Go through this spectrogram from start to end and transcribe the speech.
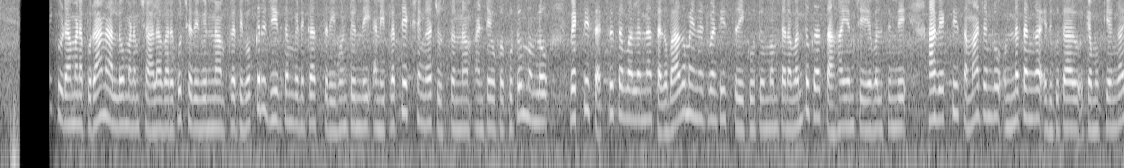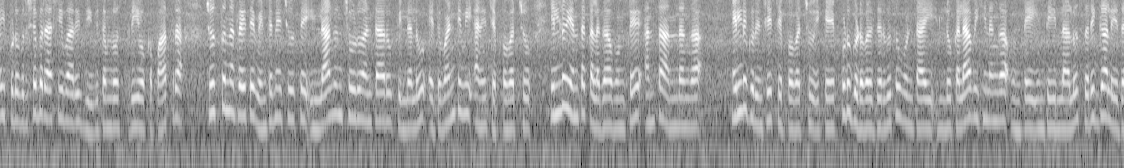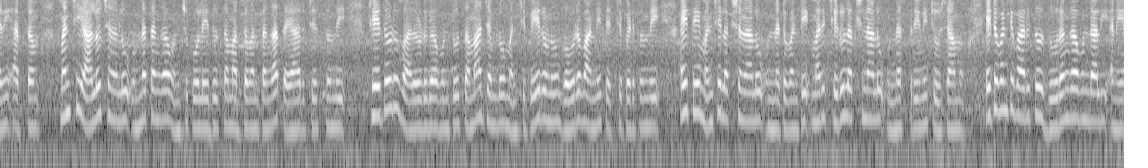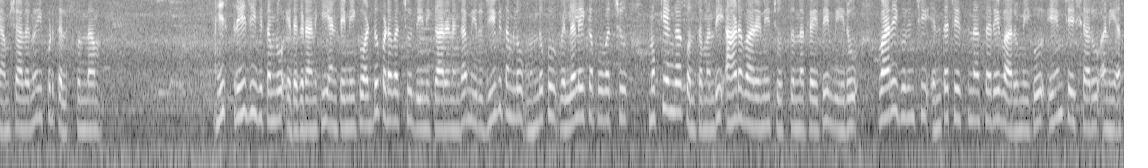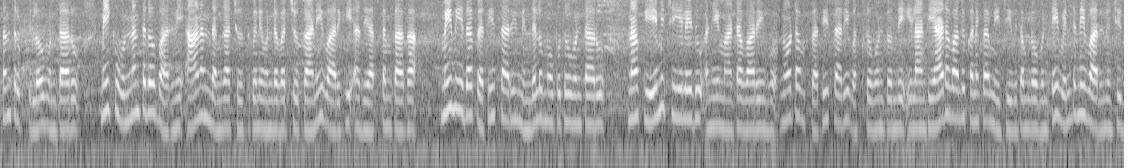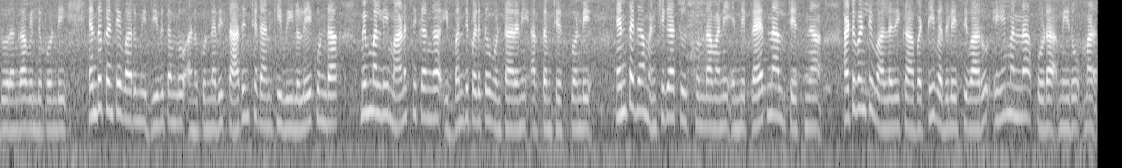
కూడా మన పురాణాల్లో మనం చాలా వరకు చదివి ఉన్నాం ప్రతి ఒక్కరి జీవితం వెనుక స్త్రీ ఉంటుంది అని ప్రత్యక్షంగా చూస్తున్నాం. అంటే ఒక కుటుంబంలో వ్యక్తి సక్సెస్ అవ్వాలన్న సగభాగమైనటువంటి స్త్రీ కుటుంబం తన వంతుగా సహాయం చేయవలసిందే. ఆ వ్యక్తి సమాజంలో ఉన్నతంగా ఎదుగుతారు. ఇక ముఖ్యంగా ఇప్పుడు వృషభ రాశి వారి జీవితంలో స్త్రీ ఒక పాత్ర చూస్తున్నట్లయితే వెంటనే చూసే ఇల్లాలను చూడు అంటారు. పిల్లలు ఎటువంటివి అని చెప్పవచ్చు. ఇల్లు ఎంత కలగా ఉంటే అంత అందంగా ఇల్లు గురించి చెప్పవచ్చు. ఇక ఎప్పుడు గొడవలు జరుగుతూ ఉంటాయి. ఇల్లు కళావిహీనంగా ఉంటే ఇంటి ఇల్లాలు సరిగ్గా లేదని అర్థం. మంచి ఆలోచనలు ఉన్నతంగా ఉంచుకోలేదు. సమర్థవంతంగా తయారు చేస్తుంది. చేదోడు వాదోడుగా ఉంటూ సమాజంలో మంచి పేరును గౌరవాన్ని తెచ్చిపెడుతుంది. అయితే మంచి లక్షణాలు ఉన్నటువంటి మరి చెడు లక్షణాలు ఉన్న స్త్రీని చూశాము. ఎటువంటి వారితో దూరంగా ఉండాలి అనే అంశాలను ఇప్పుడు తెలుసుకుందాం. ఈ స్త్రీ జీవితంలో ఎదగడానికి అంటే మీకు అడ్డుపడవచ్చు దీని కారణంగా మీరు జీవితంలో ముందుకు వెళ్ళలేకపోవచ్చు. ముఖ్యంగా కొంతమంది ఆడవారిని చూస్తున్నట్లయితే మీరు వారి గురించి ఎంత చేసినా సరే వారు మీకు ఏం చేశారు అని అసంతృప్తిలో ఉంటారు. మీకు ఉన్నంతలో వారిని ఆనందంగా చూసుకుని ఉండవచ్చు. కానీ వారికి అది అర్థం కాగా మీ మీద ప్రతిసారి నిందలు మోపుతూ ఉంటారు. నాకు ఏమి చేయలేదు అనే మాట వారి నోట ప్రతిసారి వస్తూ ఉంటుంది. ఇలాంటి ఆడవాళ్ళు కనుక మీ జీవితంలో ఉంటే వెంటనే వారి నుంచి దూరంగా వెళ్ళిపోండి. ఎందుకంటే వారు మీ జీవితంలో అనుకున్నది సాధించడానికి వీలు లేకుండా మిమ్మల్ని మానసికంగా ఇబ్బంది పెడుతూ ఉంటారని అర్థం చేసుకోండి. ఎంతగా మంచిగా చూసుకుందామని ఎన్ని ప్రయత్నాలు చేసినా అటువంటి వాళ్ళది కాబట్టి వదిలేసి వారు ఏమన్నా కూడా మీరు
